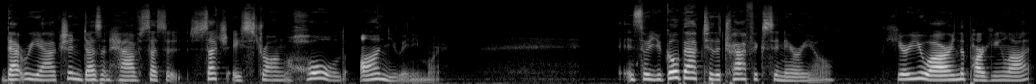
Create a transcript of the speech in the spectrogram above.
that reaction doesn't have such a, such a strong hold on you anymore. And so you go back to the traffic scenario. Here you are in the parking lot,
